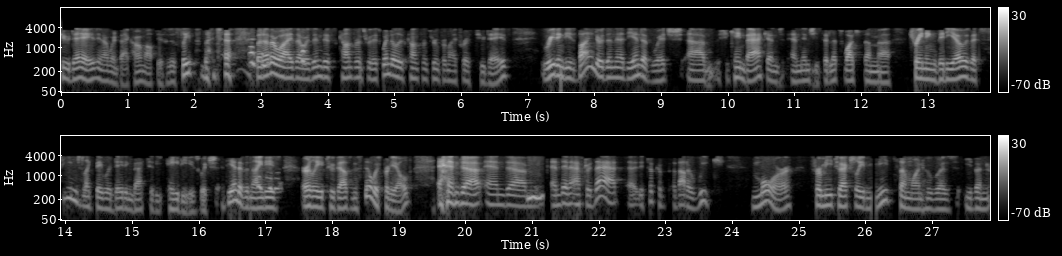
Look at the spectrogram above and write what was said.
two days, you know, I went back home obviously to sleep, but, uh, but otherwise I was in this conference room, this windowless conference room for my first two days reading these binders and then at the end of which um, she came back and, and then she said, let's watch some uh, training videos that seemed like they were dating back to the 80s, which at the end of the 90s, early 2000s still was pretty old. And, uh, and, um, mm-hmm. and then after that, uh, it took a, about a week more for me to actually meet someone who was even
